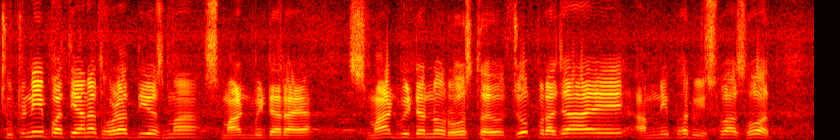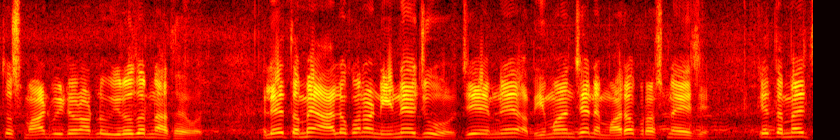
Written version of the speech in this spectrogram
ચૂંટણી પત્યાના થોડા દિવસમાં સ્માર્ટ મીટર આવ્યા સ્માર્ટ મીટરનો રોષ થયો. જો પ્રજાએ આમની પર વિશ્વાસ હોત, તો સ્માર્ટ મીટરનો આટલો વિરોધ જ ના થયો હોત. એટલે તમે આ લોકોનો નિર્ણય જુઓ, જે એમને અભિમાન છે ને, મારો પ્રશ્ન એ છે કે તમે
